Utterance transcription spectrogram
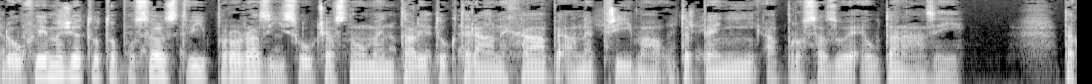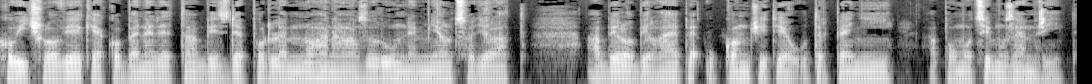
Doufejme, že toto poselství prorazí současnou mentalitu, která nechápe a nepřijímá utrpení a prosazuje eutanázii. Takový člověk jako Benedetta by zde podle mnoha názorů neměl co dělat a bylo by lépe ukončit jeho utrpení a pomoci mu zemřít.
